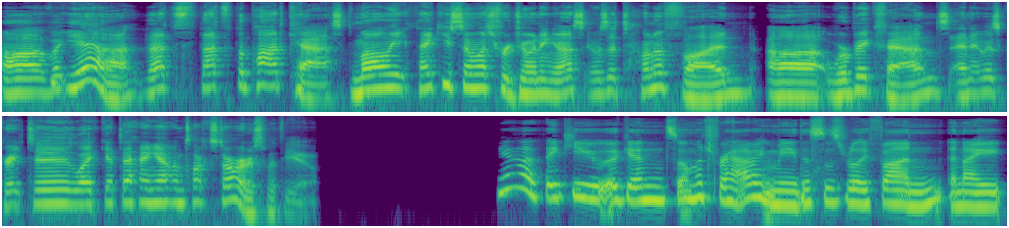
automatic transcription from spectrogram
Uh, but yeah, that's that's the podcast. Molly, thank you so much for joining us. It was a ton of fun. Uh, we're big fans, and it was great to like get to hang out and talk stars with you. Yeah, thank you again so much for having me. This was really fun, and I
